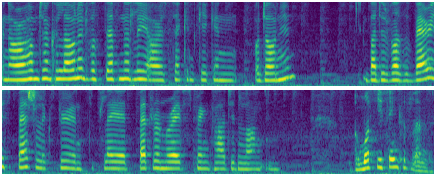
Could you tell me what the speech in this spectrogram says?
In our hometown Cologne, it was definitely our second gig in Odonien, but it was a very special experience to play at Bedroom Rave Spring Party in London. And what do you think of London?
